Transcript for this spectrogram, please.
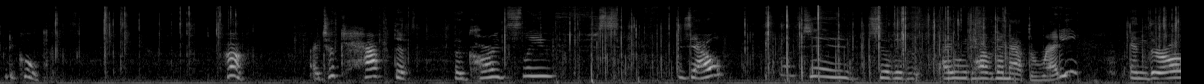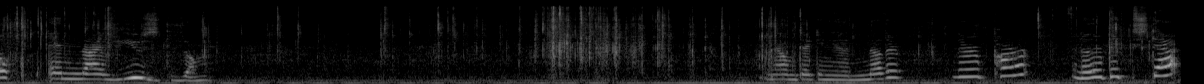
pretty cool. Huh. I took half the, the card sleeves out to, so that I would have them at the ready. And they're all and I've used them. Now I'm taking another, another part, another big stack.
